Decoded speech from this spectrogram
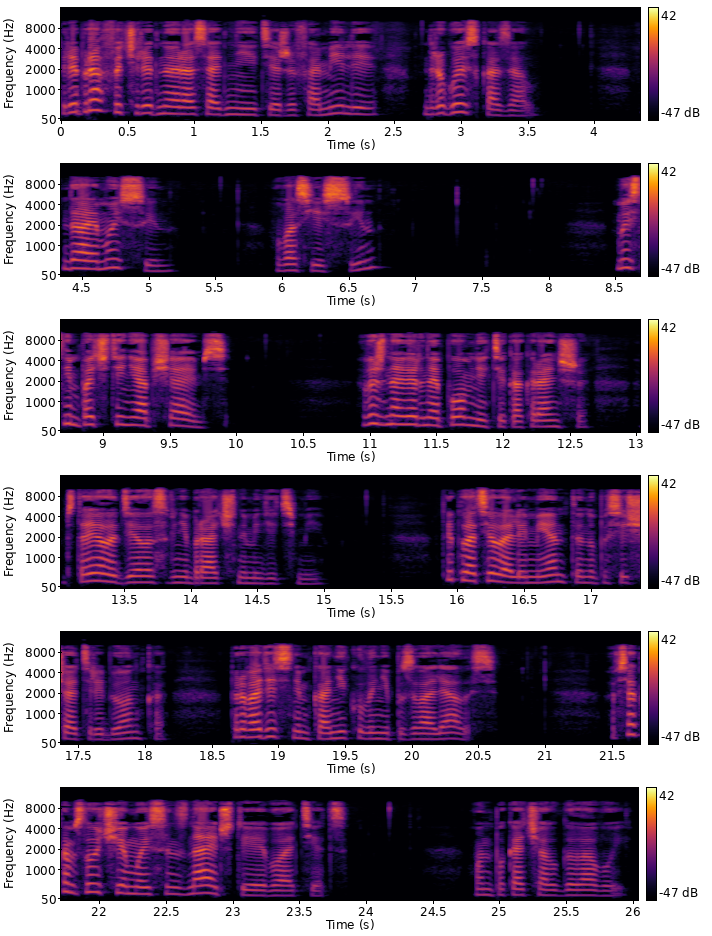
Перебрав в очередной раз одни и те же фамилии, другой сказал, «Да, и мой сын. У вас есть сын?» «Мы с ним почти не общаемся. Вы же, наверное, помните, как раньше обстояло дело с внебрачными детьми. Ты платил алименты, но посещать ребенка, проводить с ним каникулы не позволялось. Во всяком случае, мой сын знает, что я его отец». Он покачал головой.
